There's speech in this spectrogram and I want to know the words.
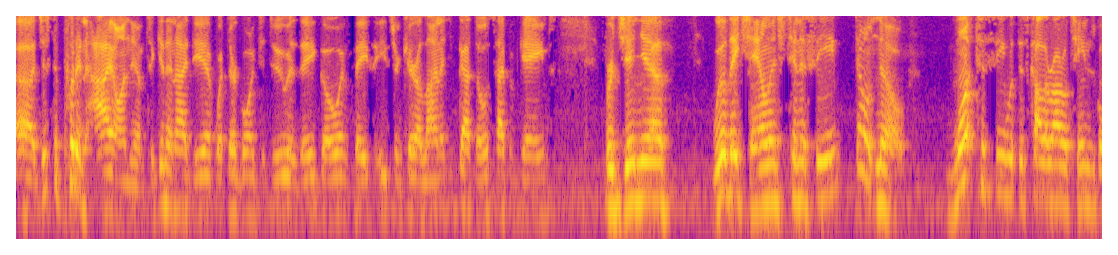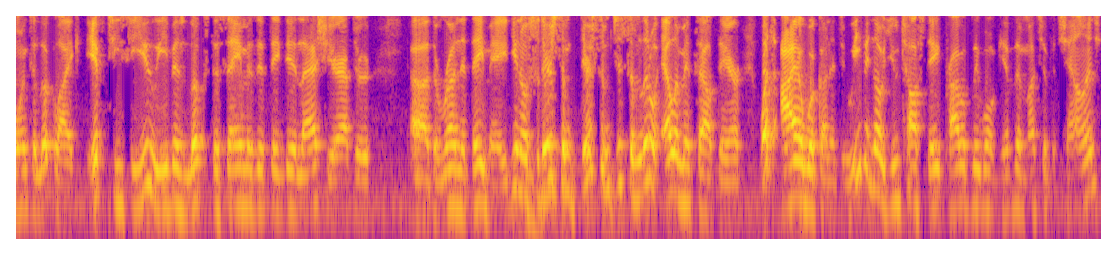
uh, just to put an eye on them, to get an idea of what they're going to do as they go and face Eastern Carolina. You've got those type of games. Virginia, will they challenge Tennessee? Don't know. Want to see what this Colorado team is going to look like if TCU even looks the same as if they did last year after uh, the run that they made. You know, so there's some there's some just some little elements out there. What's Iowa going to do? Even though Utah State probably won't give them much of a challenge,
